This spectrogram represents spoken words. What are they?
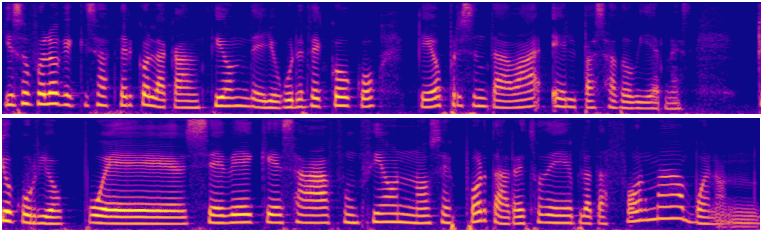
y eso fue lo que quise hacer con la canción de Yogures de Coco que os presentaba el pasado viernes. ¿Qué ocurrió? Pues se ve que esa función no se exporta al resto de plataformas. Bueno,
